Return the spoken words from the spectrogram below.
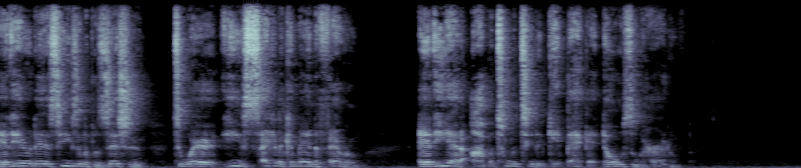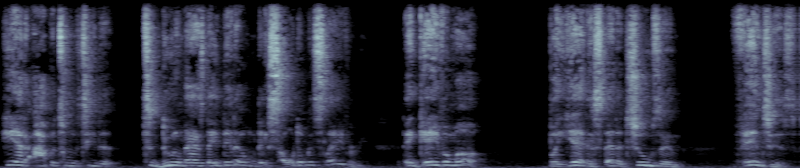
And here it is, he's in a position to where he's second in command to Pharaoh. And he had an opportunity to get back at those who hurt him. He had an opportunity to, to do them as they did him. They sold him in slavery. They gave him up. But yet, instead of choosing vengeance,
